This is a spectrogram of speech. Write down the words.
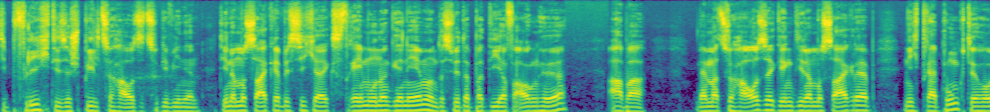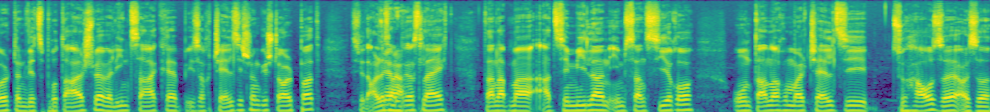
die Pflicht, dieses Spiel zu Hause zu gewinnen. Dinamo Zagreb ist sicher extrem unangenehm und das wird eine Partie auf Augenhöhe, aber wenn man zu Hause gegen Dinamo Zagreb nicht drei Punkte holt, dann wird es brutal schwer, weil in Zagreb ist auch Chelsea schon gestolpert. Das wird alles Genau. andere als leicht. Dann hat man AC Milan im San Siro und dann noch einmal Chelsea zu Hause. Also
